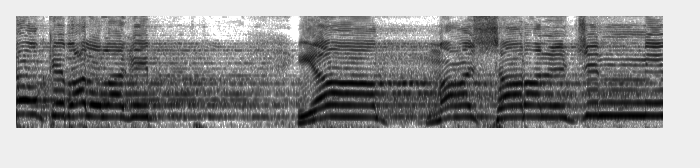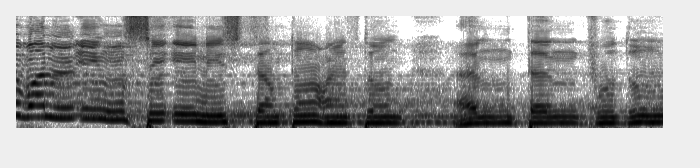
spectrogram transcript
কাউকে ভালো লাগে, ইয়া মাশারাল জিন্নি ওয়াল ইনসি ইন أن تنفذوا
